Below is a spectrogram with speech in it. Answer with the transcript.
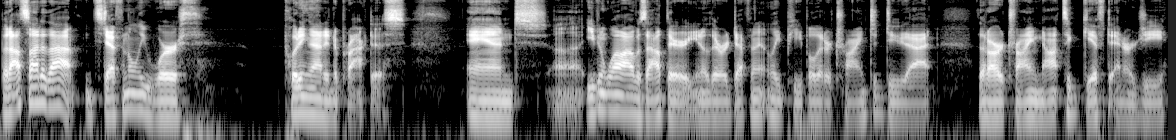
But outside of that, it's definitely worth putting that into practice. And uh, even while I was out there, you know, there are definitely people that are trying to do that, that are trying not to gift energy.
